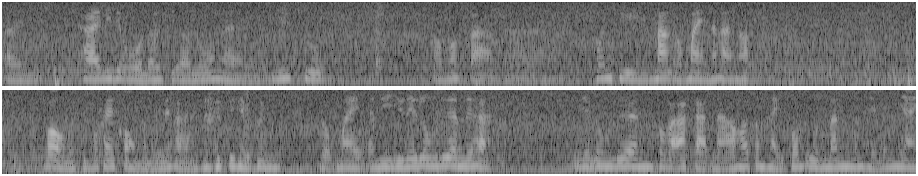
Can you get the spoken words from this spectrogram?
ไอ้ถ่ายวิดีโอเราเสิเอาลงไอ้ YouTube เอามาฝากคนที่มากดอกไม้นะคะเนาะบอกว่าสิบ่ใครของกันเลยเลยค่ะเดี๋ยวสิให้เพิ่งดอกไม้ อันนี้อยู่ในโรงเรือนเลยค่ะ ในโรงเรือนเพราะว่าอากาศหนาวเขาต้องให้ความอุ่นมันมันให้มันใหญ่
